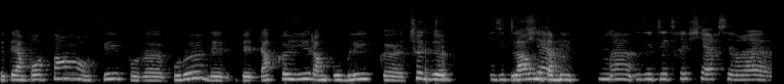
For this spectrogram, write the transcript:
c'était important Mm. aussi pour, euh, pour eux de- de- d'accueillir un public euh, chez eux, Ils étaient là où ils habitent. Mm, Ah. Ils étaient très fiers, c'est vrai.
